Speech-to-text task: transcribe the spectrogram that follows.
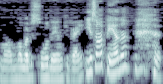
um, um valor absurdo aí ano que vem. E isso é uma pena,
